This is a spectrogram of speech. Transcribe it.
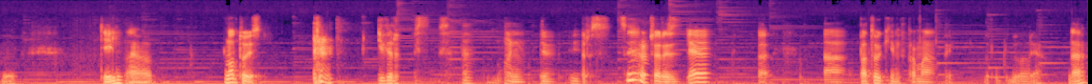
бы отдельно... Ну, то есть диверс- ну, диверсифицируешь, а разделяешь а, потоки информации, грубо говоря, да?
